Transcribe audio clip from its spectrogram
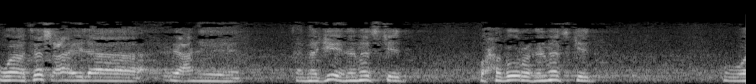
وتسعى إلى يعني مجيئه المسجد وحضوره المسجد و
